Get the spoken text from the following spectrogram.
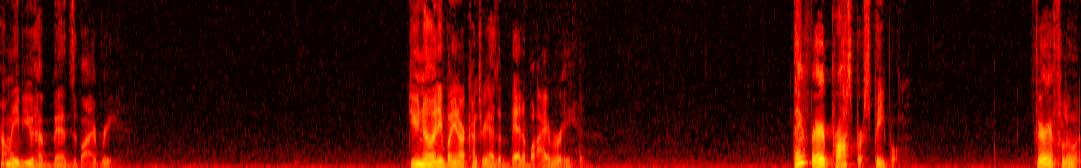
How many of you have beds of ivory? Do you know anybody in our country has a bed of ivory? They were very prosperous people, very affluent,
